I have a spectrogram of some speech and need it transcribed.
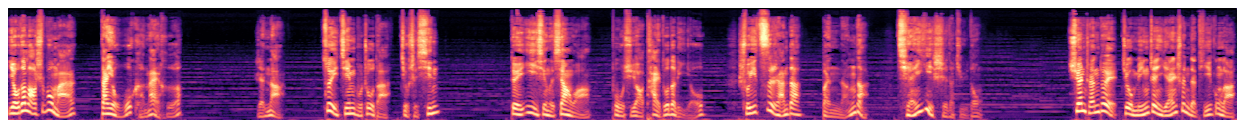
有的老师不满，但又无可奈何。人呐，最禁不住的就是心，对异性的向往。不需要太多的理由，属于自然的、本能的、潜意识的举动。宣传队就名正言顺地提供了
